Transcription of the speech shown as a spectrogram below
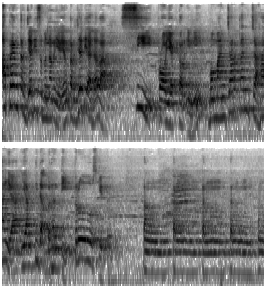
Apa yang terjadi sebenarnya? Yang terjadi adalah si proyektor ini memancarkan cahaya yang tidak berhenti, terus gitu. teng teng teng teng teng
